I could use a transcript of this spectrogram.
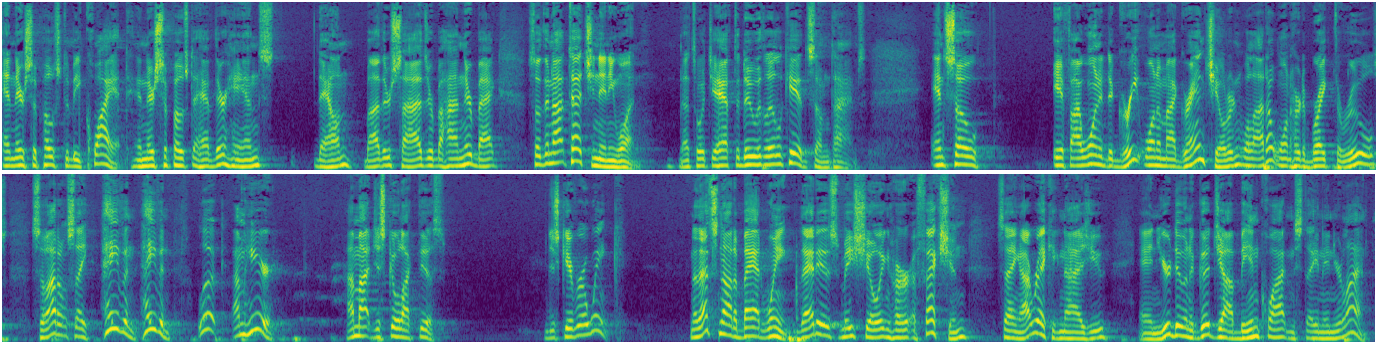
and they're supposed to be quiet and they're supposed to have their hands down by their sides or behind their back so they're not touching anyone. That's what you have to do with little kids sometimes. And so if I wanted to greet one of my grandchildren, well, I don't want her to break the rules. So I don't say, Haven, Haven, look, I'm here. I might just go like this. Just give her a wink. Now, that's not a bad wink. That is me showing her affection, saying, I recognize you, and you're doing a good job being quiet and staying in your line.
